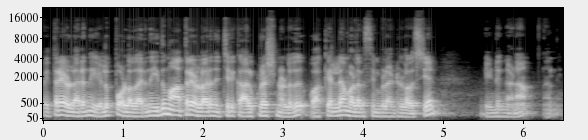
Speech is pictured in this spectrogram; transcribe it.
അപ്പോൾ ഇത്രയേ ഉള്ളായിരുന്നു എളുപ്പമുള്ളതായിരുന്നു. ഇത് മാത്രമേ ഉള്ളായിരുന്നു ഇച്ചിരി കാൽക്കുലേഷൻ ഉള്ളത്. ബാക്കിയെല്ലാം വളരെ സിമ്പിളായിട്ടുള്ള ക്വസ്റ്റ്യൻ വീണ്ടും കാണാം. നന്ദി.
